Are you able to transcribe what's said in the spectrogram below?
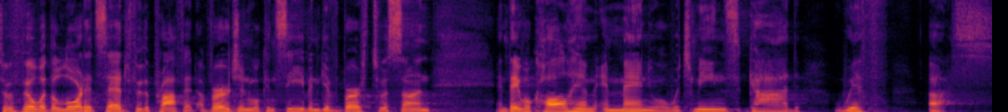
to fulfill what the Lord had said through the prophet A virgin will conceive and give birth to a son, and they will call him Emmanuel, which means God with us.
